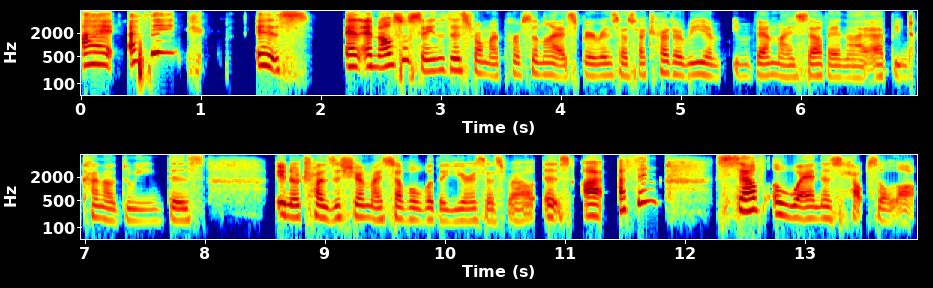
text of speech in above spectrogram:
I I think it's and, and also saying this from my personal experience as I try to reinvent myself and I, I've been kind of doing this you know transition myself over the years as well is I, I think self-awareness helps a lot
